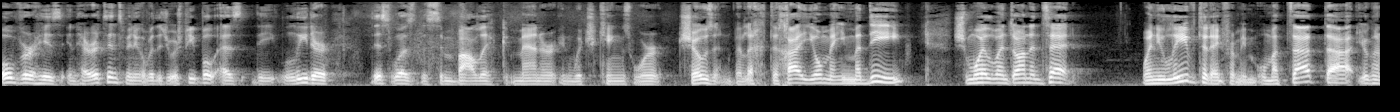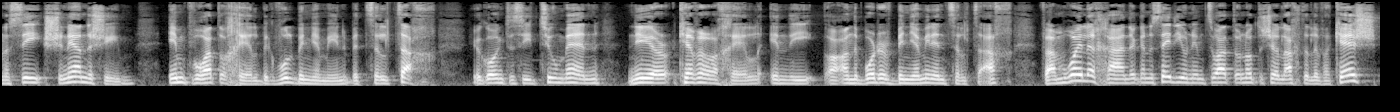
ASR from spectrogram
over his inheritance, meaning over the Jewish people, as the leader. This was the symbolic manner in which kings were chosen. Shmuel went on and said, when you leave today from him, umatzata, you're going to see shnei anashim im kvurat Rachel begvul Binyamin betzeltzach. You're going to see two men near Kever Rachel in the uh, on the border of Binyamin and Tzeltzach. And they're going to say to you, Nimtzuat onot levakesh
